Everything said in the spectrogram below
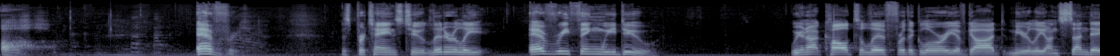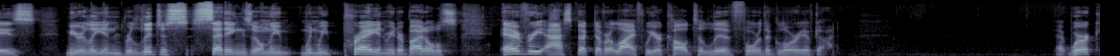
All. Every. This pertains to literally everything we do. We are not called to live for the glory of God merely on Sundays merely in religious settings, only when we pray and read our Bibles. Every aspect of our life, we are called to live for the glory of God. At work,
